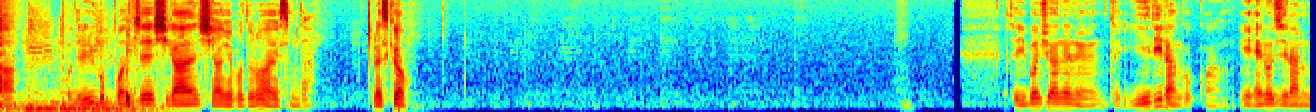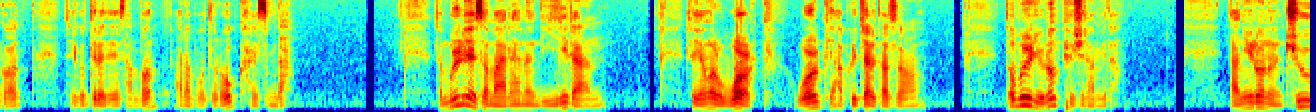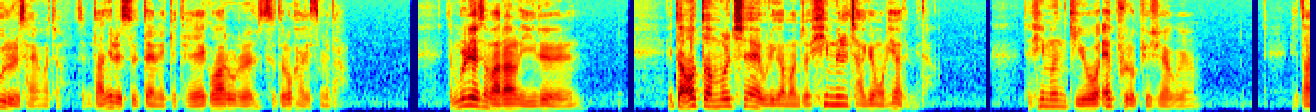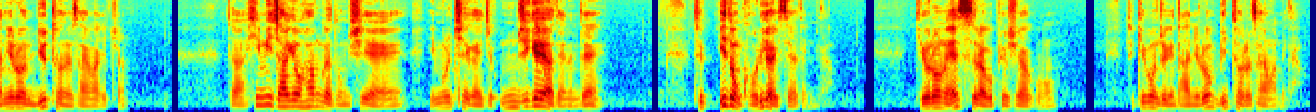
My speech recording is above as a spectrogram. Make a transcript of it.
반갑습니다. 오늘 일곱 번째 시간 시작해 보도록 하겠습니다. Let's go. 자, 이번 시간에는 자, 일이란 것과 이 에너지라는 것, 자, 이것들에 대해서 한번 알아보도록 하겠습니다. 자, 물리에서 말하는 일이란 자, 영어로 work, work 앞 글자를 따서 W로 표시를 합니다. 단위로는 주를 사용하죠. 단위를 쓸 때는 이렇게 대괄호를 쓰도록 하겠습니다. 자, 물리에서 말하는 일은 일단 어떤 물체에 우리가 먼저 힘을 작용을 해야 됩니다. 자, 힘은 기호 F로 표시하고요. 단위로는 뉴턴을 사용하겠죠. 자, 힘이 작용함과 동시에 이 물체가 이제 움직여야 되는데, 즉 이동 거리가 있어야 됩니다. 기호로는 S라고 표시하고, 자, 기본적인 단위로 미터를 사용합니다.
